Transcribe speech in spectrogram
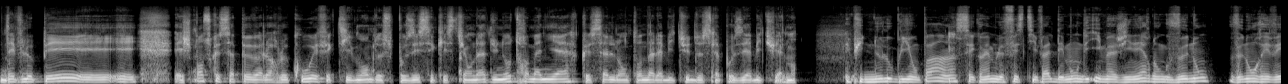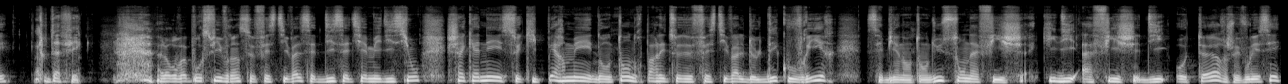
développée et, et je pense que ça peut valoir le coup effectivement de se poser ces questions-là d'une autre manière que celle dont on a l'habitude de se la poser habituellement. Et puis ne l'oublions pas, hein, c'est quand même le festival des mondes imaginaires, donc venons, venons rêver. Tout à fait. Alors on va poursuivre hein, ce festival, cette 17e édition. Chaque année, ce qui permet d'entendre parler de ce festival, de le découvrir, c'est bien entendu son affiche. Qui dit affiche dit auteur. Je vais vous laisser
